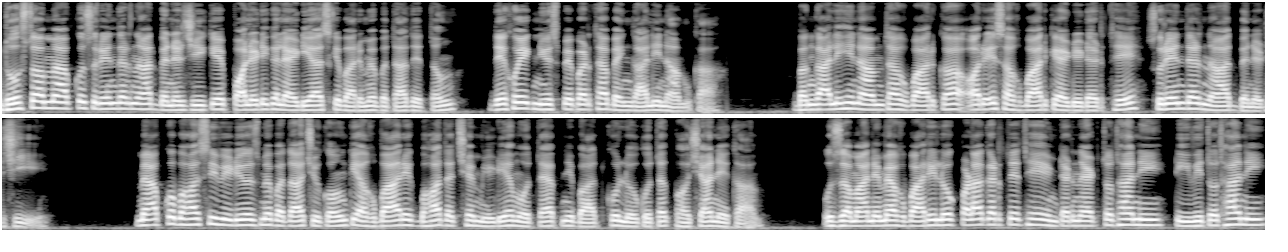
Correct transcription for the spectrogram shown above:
दोस्तों, अब मैं आपको सुरेंद्र नाथ बनर्जी के पॉलिटिकल आइडियाज़ के बारे में बता देता हूँ। देखो, एक न्यूज़पेपर था बंगाली नाम का। बंगाली ही नाम था अखबार का और इस अखबार के एडिटर थे सुरेंद्र नाथ बनर्जी। मैं आपको बहुत सी वीडियोस में बता चुका हूँ कि अखबार एक बहुत अच्छा मीडियम होता है अपनी बात को लोगों तक पहुँचाने का। उस ज़माने में अखबार लोग पढ़ा करते थे, इंटरनेट तो था नहीं, टीवी तो था नहीं।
